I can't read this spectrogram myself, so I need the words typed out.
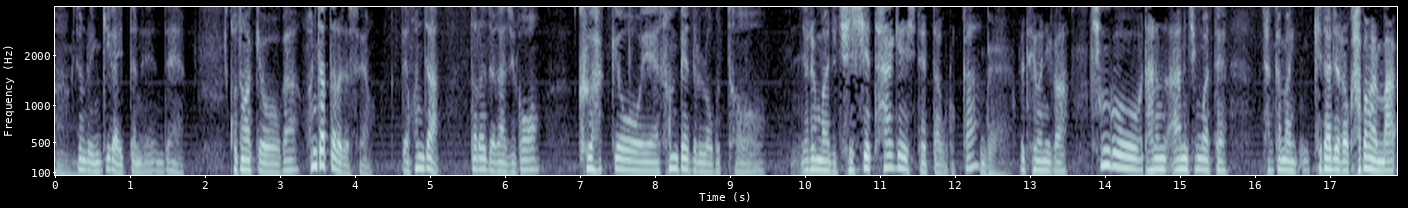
음. 그 정도 인기가 있던 애인데 고등학교가 혼자 떨어졌어요. 그때 혼자 떨어져 가지고 그 학교의 선배들로부터 여러 가지 지시에 타겟이 됐다고 그럴까? 네. 그래서 태원이가 친구 다른 아는 친구한테 잠깐만 기다리라고 가방을 막,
